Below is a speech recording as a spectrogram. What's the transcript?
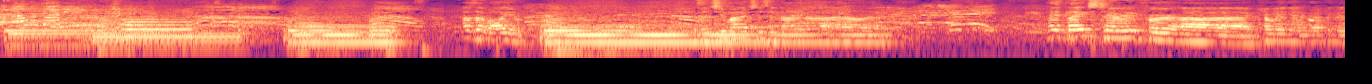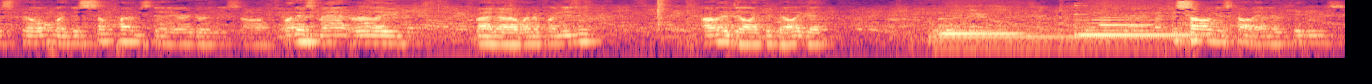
How's that volume? Is it too much? Is it not enough? I don't know. Hey, thanks Terry for uh, coming and helping this film. I just sometimes dead air during these songs. My name's Matt Early, but uh, when I play music, I'm a delicate delegate. This song is called Elo Kiddies.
